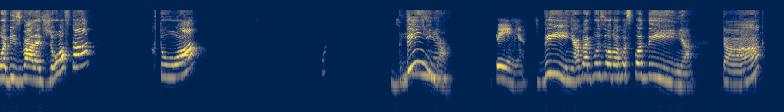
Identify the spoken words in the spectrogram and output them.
Обізвалась жовта? Хто? Диня. Дыня. Диня, гарбузова господиня. Так,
